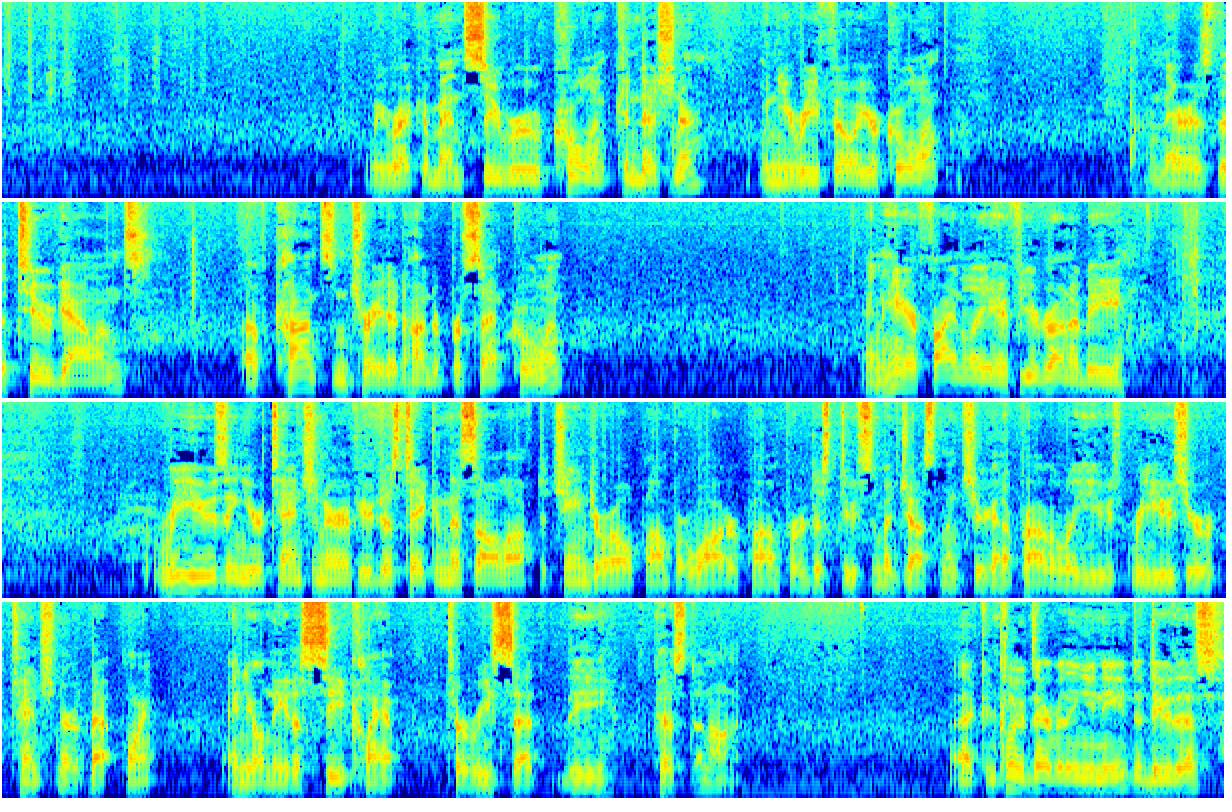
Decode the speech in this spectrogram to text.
We recommend Subaru coolant conditioner when you refill your coolant. And there is the two gallons of concentrated 100% coolant. And here, finally, if you're going to be reusing your tensioner, if you're just taking this all off to change your oil pump or water pump or just do some adjustments, you're going to probably use, reuse your tensioner at that point. And you'll need a C-clamp to reset the piston on it. That concludes everything you need to do this.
